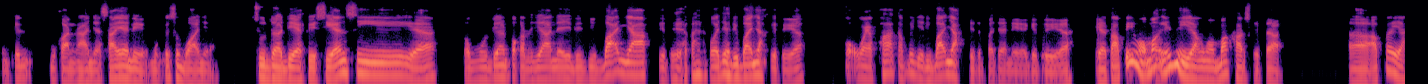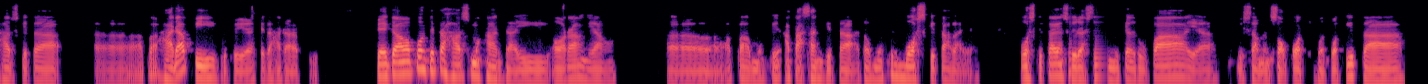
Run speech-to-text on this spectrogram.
mungkin bukan hanya saya nih, mungkin semuanya sudah diefisiensi ya, kemudian pekerjaannya jadi banyak gitu ya kan, pokoknya jadi banyak gitu ya. Kok WFH tapi jadi banyak gitu pekerjaannya gitu ya. Ya tapi memang ini yang memang harus kita uh, apa ya harus kita uh, apa hadapi gitu ya, kita hadapi. Bagaimanapun kita harus menghargai orang yang uh, apa mungkin atasan kita atau mungkin bos kita lah ya. Bos kita yang sudah sedemikian rupa ya bisa mensupport buat kita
